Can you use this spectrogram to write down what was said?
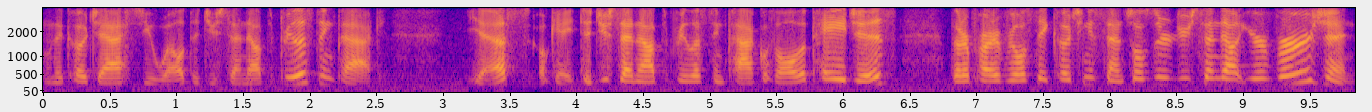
and the coach asks you, well, did you send out the pre-listing pack? Yes. Okay. Did you send out the pre-listing pack with all the pages that are part of Real Estate Coaching Essentials, or did you send out your version?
